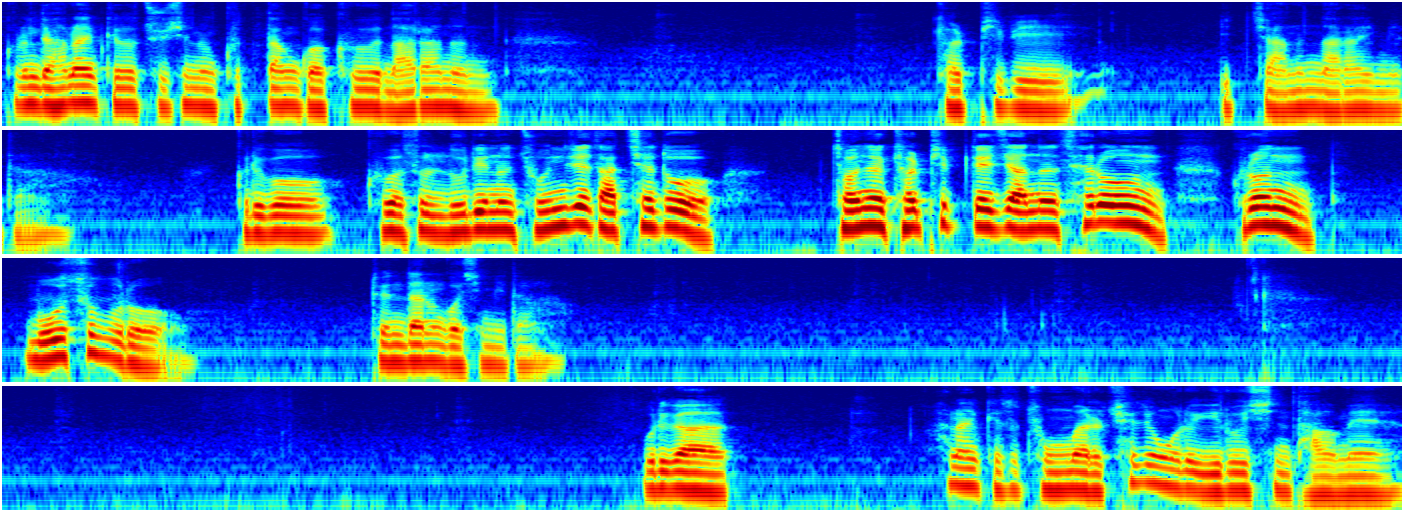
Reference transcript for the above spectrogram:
그런데 하나님께서 주시는 그 땅과 그 나라는 결핍이 있지 않은 나라입니다. 그리고 그것을 누리는 존재 자체도 전혀 결핍되지 않는 새로운 그런 모습으로 된다는 것입니다. 우리가 하나님께서 종말을 최종으로 이루신 다음에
